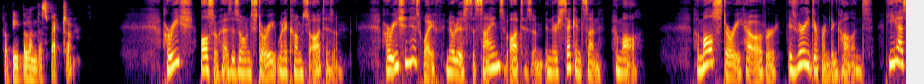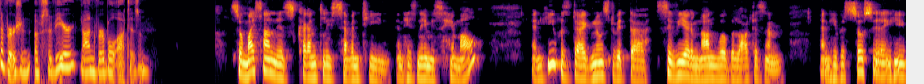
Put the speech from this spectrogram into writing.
for people on the spectrum. Harish also has his own story when it comes to autism. Harish and his wife noticed the signs of autism in their second son, Himal. Himal's story, however, is very different than Colin's. He has a version of severe nonverbal autism. So, my son is currently 17, and his name is Himal. And he was diagnosed with uh, severe nonverbal autism. And he was so he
